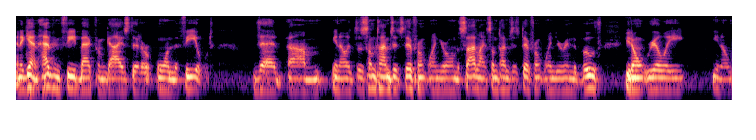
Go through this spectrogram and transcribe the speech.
and again, having feedback from guys that are on the field. That um, you know, it's, sometimes it's different when you're on the sideline. Sometimes it's different when you're in the booth. You don't really, you know,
